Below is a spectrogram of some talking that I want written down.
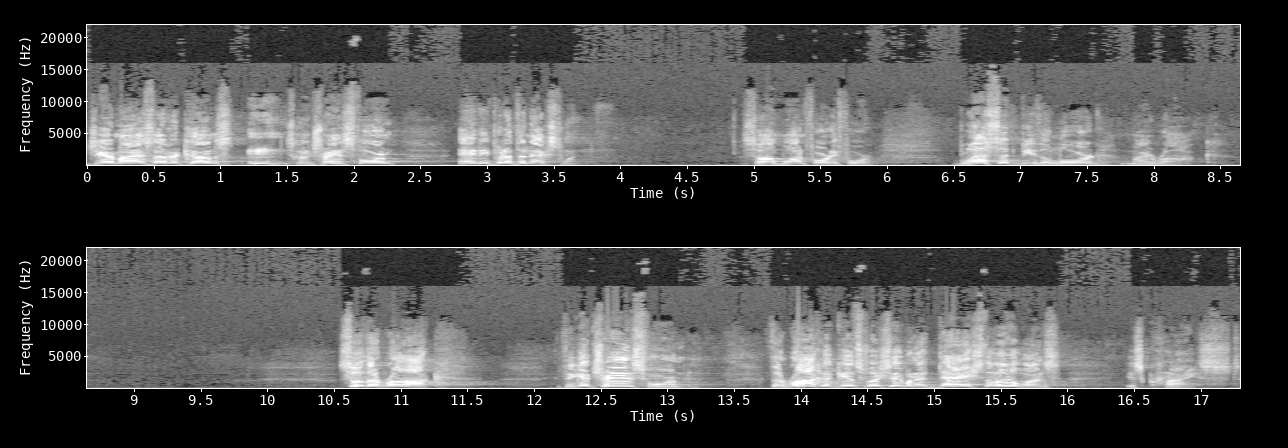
Jeremiah's letter comes, it's going to transform. and he put up the next one. Psalm 144. Blessed be the Lord my rock. So the rock, if they get transformed, the rock against which they want to dash the little ones is Christ,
